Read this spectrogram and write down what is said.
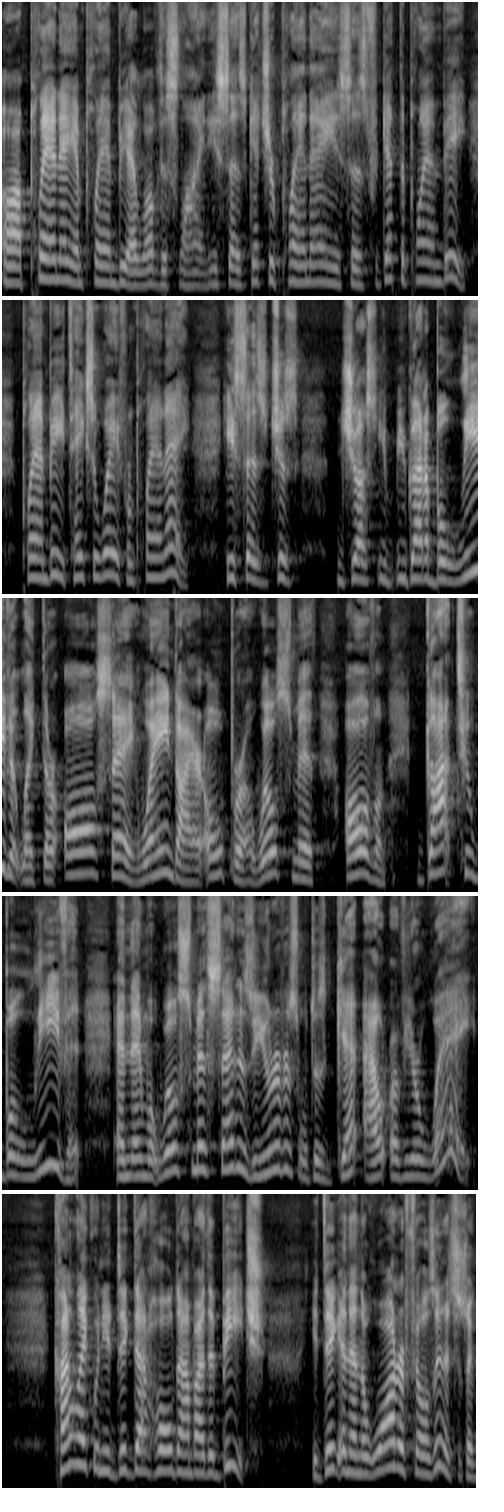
uh, plan A and plan B. I love this line. He says, Get your plan A. He says, Forget the plan B. Plan B takes away from plan A. He says, Just just you, you got to believe it like they're all saying wayne dyer oprah will smith all of them got to believe it and then what will smith said is the universe will just get out of your way kind of like when you dig that hole down by the beach you dig, and then the water fills in. It's just like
